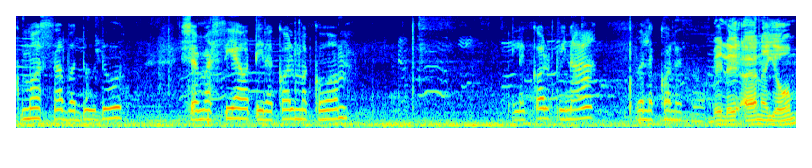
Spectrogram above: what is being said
כמו סבא דודו, שמסיע אותי לכל מקום, לכל פינה ולכל אזור. ולאן היום?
